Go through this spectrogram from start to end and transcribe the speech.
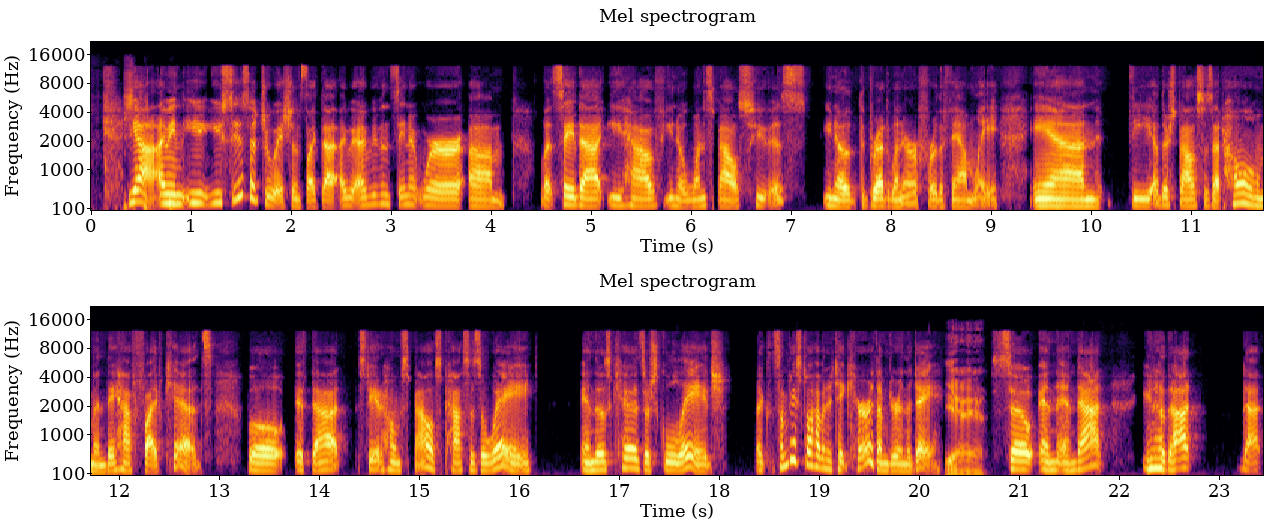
yeah, I mean, you, you see situations like that. I, have even seen it where, um, let's say that you have, you know, one spouse who is, you know, the breadwinner for the family, and the other spouse is at home and they have five kids. Well, if that stay at home spouse passes away, and those kids are school age, like somebody's still having to take care of them during the day. Yeah, yeah. So and and that you know that that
